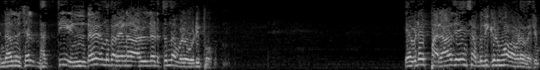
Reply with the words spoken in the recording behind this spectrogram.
എന്താന്ന് വെച്ചാൽ ഭക്തി ഉണ്ട് എന്ന് പറയുന്ന ആളുടെ അടുത്ത് നമ്മൾ ഓടിപ്പോകും. എവിടെ പരാജയം സമ്മതിക്കണമോ അവിടെ വരും.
